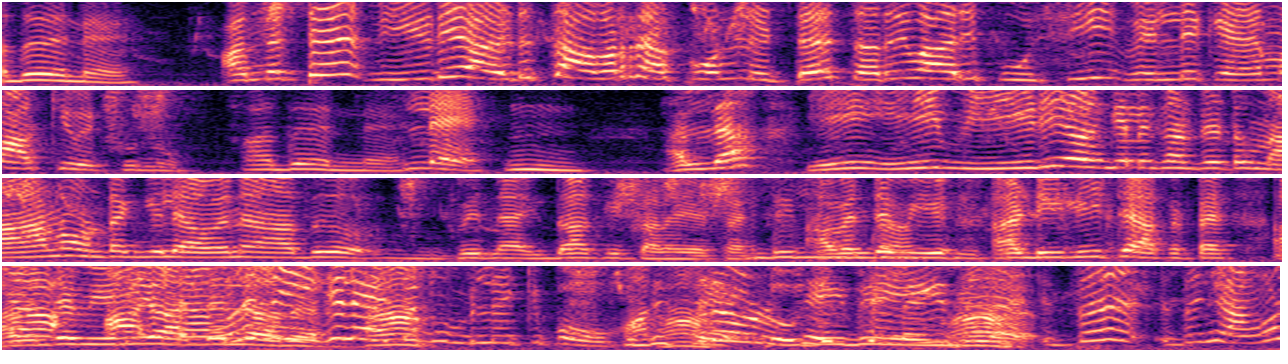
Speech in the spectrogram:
അത് തന്നെ. എന്നിട്ട് വീഡിയോ എടുത്ത് അവരുടെ അക്കൗണ്ടിലിട്ട് തെറി വാരി പൂശി വലിയ കേമാക്കി വെക്കുന്നു. അത് തന്നെ. അല്ലേ. അല്ല ഈ ഈ വീഡിയോ എങ്കിലും കണ്ടിട്ട് നാണം ഉണ്ടെങ്കിൽ അവൻ അത് പിന്നെ ഇതാക്കി കളയട്ടെ. അവന്റെ ഡിലീറ്റ് ആക്കട്ടെ. അവന്റെ വീഡിയോ അല്ലല്ലോ അത്. മുമ്പിലേക്ക് പോകും അത്രേ ഉള്ളൂ. ഇത് ഇത് ഇത് ഞങ്ങൾ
